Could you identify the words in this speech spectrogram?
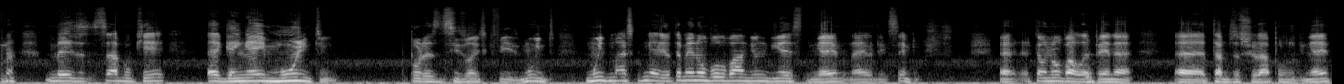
mas sabe o quê? Eh, Ganhei muito por as decisões que fiz, muito, muito mais que dinheiro. Eu também não vou levar nenhum dinheiro, dinheiro, né? eu digo sempre, eh, então não vale a pena eh, estarmos a chorar pelo dinheiro.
